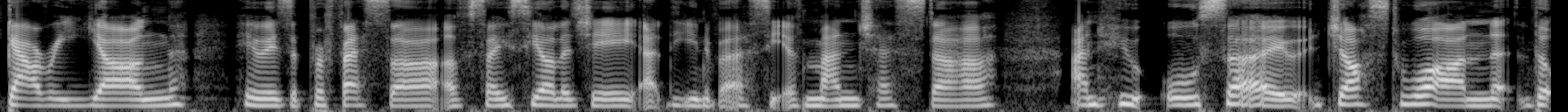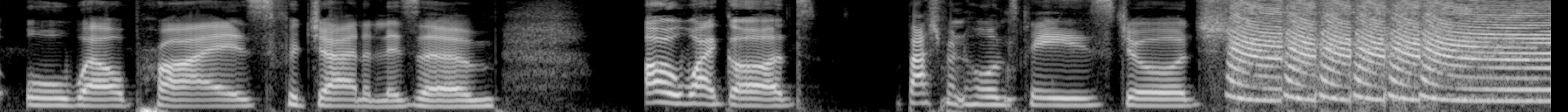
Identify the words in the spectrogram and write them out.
Gary Younge, who is a professor of sociology at the University of Manchester and who also just won the Orwell Prize for Journalism. Oh my God. Bashment horns, please, George.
